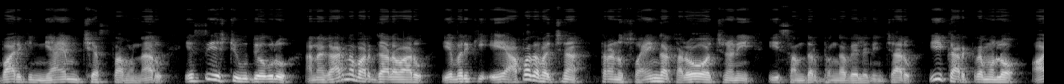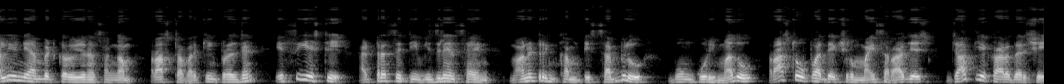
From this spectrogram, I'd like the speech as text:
వారికి న్యాయం చేస్తామన్నారు. ఎస్సీ ఎస్టీ ఉద్యోగులు అనగారిన వర్గాల వారు ఎవరికి ఏ ఆపద వచ్చినా తనను స్వయంగా కలవవచ్చునని ఈ సందర్భంగా వెల్లడించారు. ఈ కార్యక్రమంలో ఆల్ ఇండియా అంబేద్కర్ యువజన సంఘం రాష్ట్ర working president SC ST atrocity vigilance and monitoring committee సభ్యులు బొంకూరి మధు రాష్ట్ర ఉపాధ్యక్షుడు మైస రాజేష్ జాతీయ కార్యదర్శి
